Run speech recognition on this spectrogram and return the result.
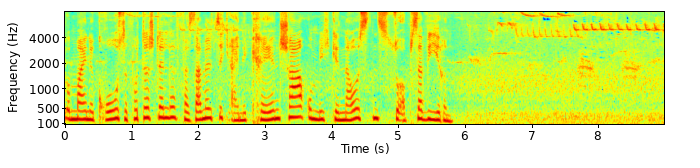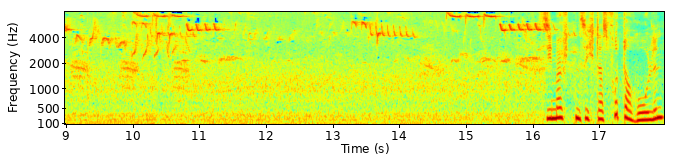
Um meine große Futterstelle versammelt sich eine Krähenschar, um mich genauestens zu observieren. Sie möchten sich das Futter holen,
